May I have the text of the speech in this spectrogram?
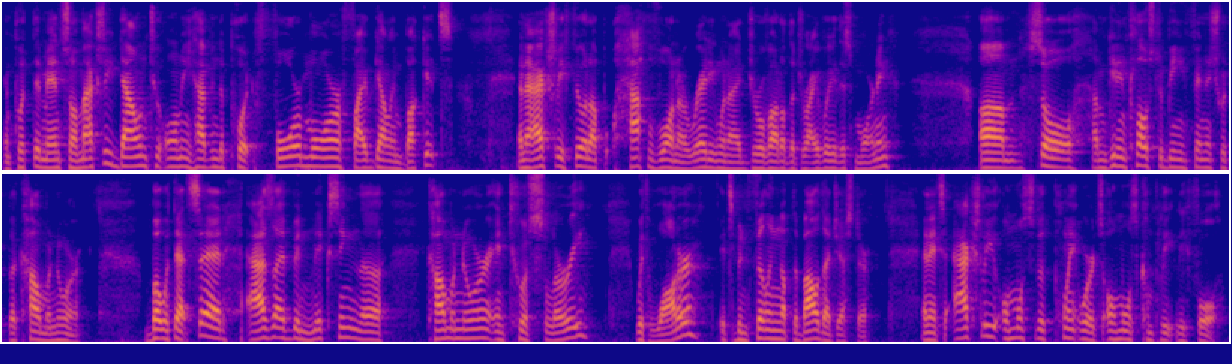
and put them in. So, I'm actually down to only having to put four more five gallon buckets. And I actually filled up half of one already when I drove out of the driveway this morning. Um, so, I'm getting close to being finished with the cow manure. But with that said, as I've been mixing the cow manure into a slurry with water, it's been filling up the bio digester. And it's actually almost to the point where it's almost completely full.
